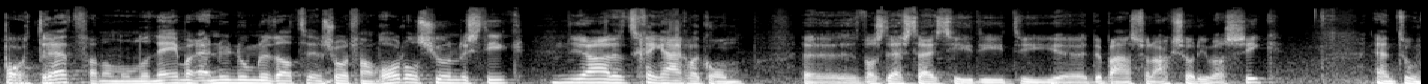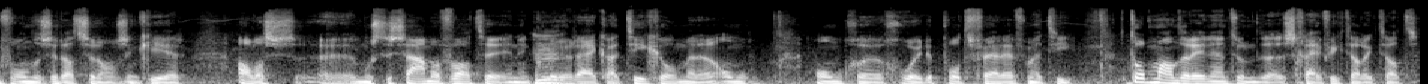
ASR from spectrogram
portret van een ondernemer... en u noemde dat een soort van roddeljournalistiek. Ja, dat ging eigenlijk om... eh, het was destijds die, die, die, eh, de baas van AXO, die was ziek. En toen vonden ze dat ze nog eens een keer alles eh, moesten samenvatten... in een kleurrijk artikel met een om, omgegooide pot verf... met die topman erin. En toen eh, schreef ik dat ik dat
